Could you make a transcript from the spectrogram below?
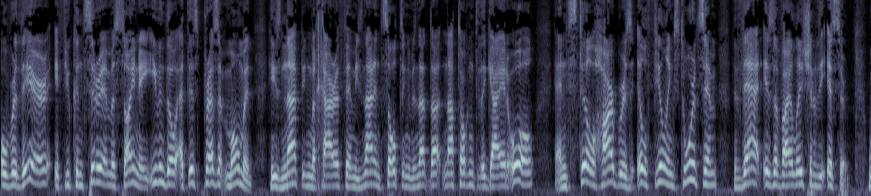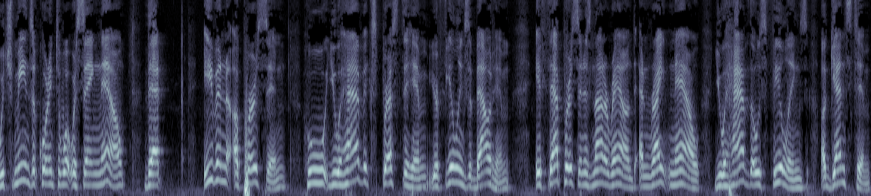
over there, if you consider him a soine, even though at this present moment he's not being mecharif him, he's not insulting him, he's not, not, not talking to the guy at all, and still harbors ill feelings towards him, that is a violation of the Isser. Which means, according to what we're saying now, that even a person who you have expressed to him your feelings about him, if that person is not around and right now you have those feelings against him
